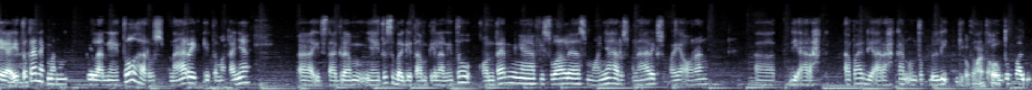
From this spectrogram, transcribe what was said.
ya hmm. itu kan emang tampilannya itu harus menarik gitu makanya uh, Instagramnya itu sebagai tampilan itu kontennya visualnya semuanya harus menarik supaya orang uh, diarah apa diarahkan untuk beli gitu untuk atau untuk paling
